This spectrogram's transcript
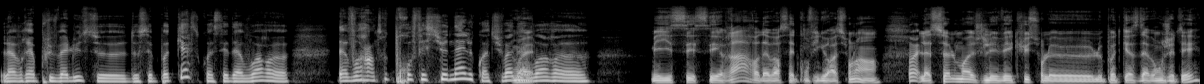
la vraie plus-value de ce, de ce podcast, quoi. C'est d'avoir euh, d'avoir un truc professionnel, quoi, tu vois, Ouais. d'avoir... euh, Mais c'est rare d'avoir cette configuration-là. hein. Ouais. La seule, moi, je l'ai vécu sur le, le podcast d'avant j'étais,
